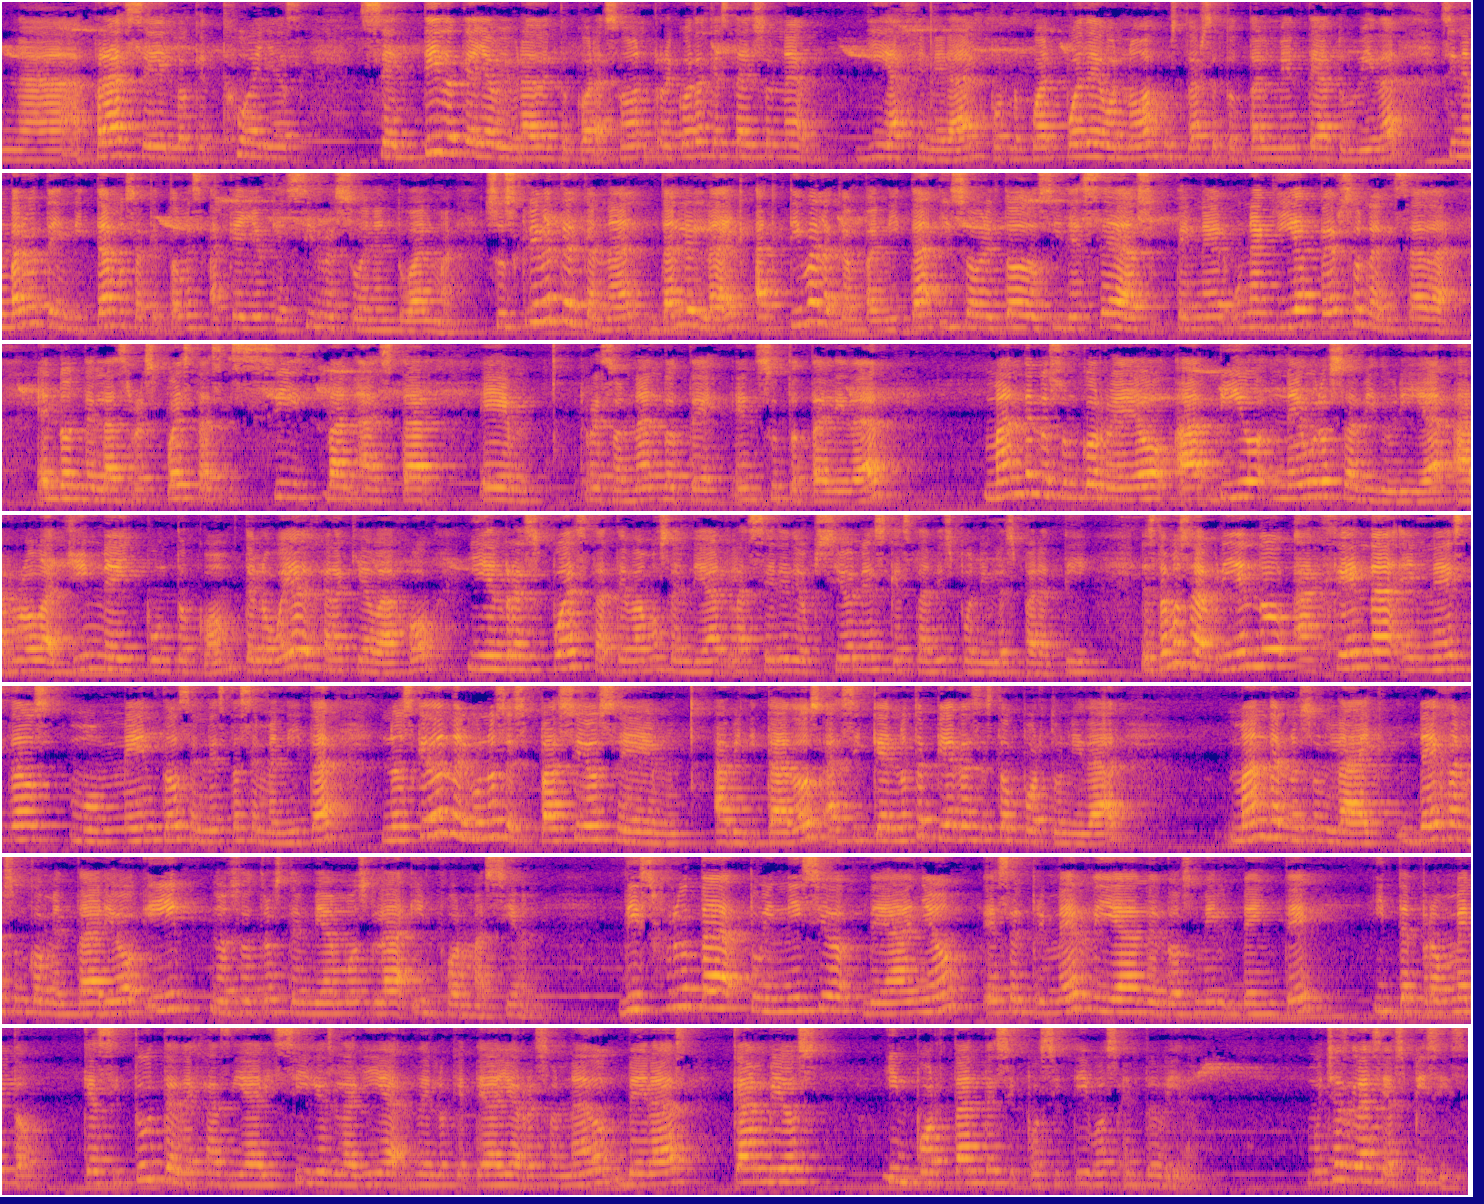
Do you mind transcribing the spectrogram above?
una frase, lo que tú hayas sentido que haya vibrado en tu corazón. Recuerda que esta es una guía general, por lo cual puede o no ajustarse totalmente a tu vida. Sin embargo, te invitamos a que tomes aquello que sí resuena en tu alma. Suscríbete al canal, dale like, activa la campanita y sobre todo si deseas tener una guía personalizada en donde las respuestas sí van a estar eh, resonándote en su totalidad, mándenos un correo a bioneurosabiduría.gmail.com te lo voy a dejar aquí abajo y en respuesta te vamos a enviar la serie de opciones que están disponibles para ti. Estamos abriendo agenda en estos momentos, en esta semanita. Nos quedan algunos espacios em, habilitados, así que no te pierdas esta oportunidad. Mándanos un like, déjanos un comentario y nosotros te enviamos la información. Disfruta tu inicio de año, es el primer día de 2020 y te prometo que si tú te dejas guiar y sigues la guía de lo que te haya resonado, verás cambios importantes y positivos en tu vida. Muchas gracias, Piscis.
